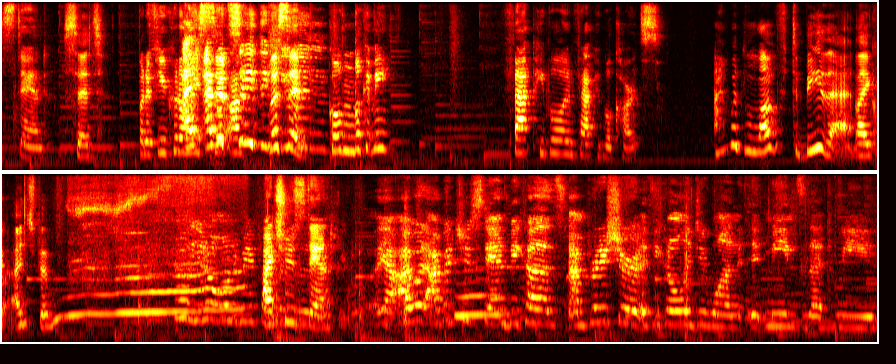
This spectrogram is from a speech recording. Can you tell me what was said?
Stand. Sit. But if you could I- only I sit would on. say the Listen, human- Golden, look at me. Fat people in fat people carts. I would love to be that. Like I just. Be... No, you don't want to be. I choose with stand. people. Yeah, I would. I would choose stand because I'm pretty sure if you can only do one, it means that we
